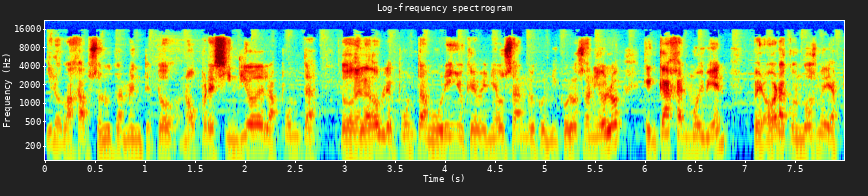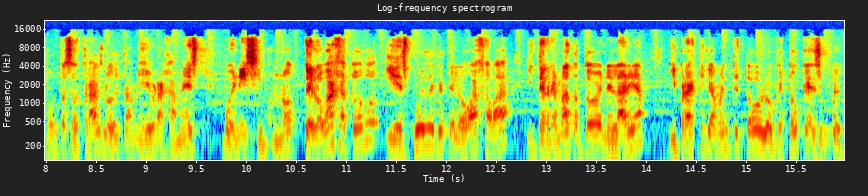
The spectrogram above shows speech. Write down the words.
y lo baja absolutamente todo, ¿no? Prescindió de la punta o de la doble punta Mourinho que venía usando con Nicolás Aniolo, que encajan muy bien, pero ahora con dos media puntas atrás, lo de Tammy Abraham es buenísimo, ¿no? Te lo baja todo y después de que te lo baja va y te remata todo en el área y prácticamente todo lo que toca es gol.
